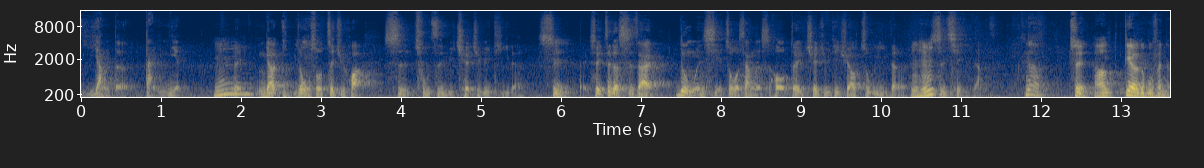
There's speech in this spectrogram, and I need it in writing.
一样的概念。嗯，对，你要引用说这句话是出自于 ChatGPT 的。是，所以这个是在论文写作上的时候，对 ChatGPT 需要注意的事情，这样子。那。是，然后第二个部分呢？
